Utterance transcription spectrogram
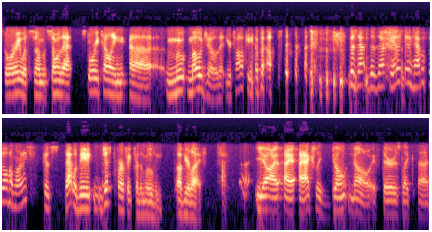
story with some some of that storytelling uh, mo- mojo that you're talking about. does that does that Afghanistan have a Philharmonic? Because that would be just perfect for the movie of your life. Yeah, I, I, actually don't know if there's like a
